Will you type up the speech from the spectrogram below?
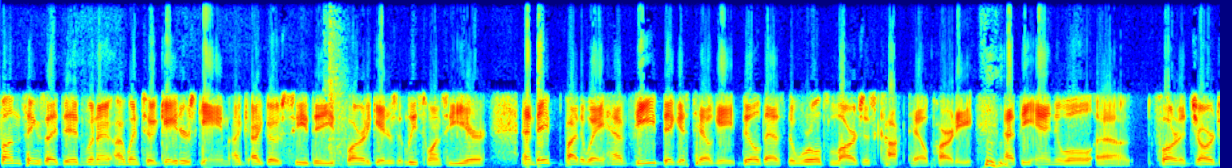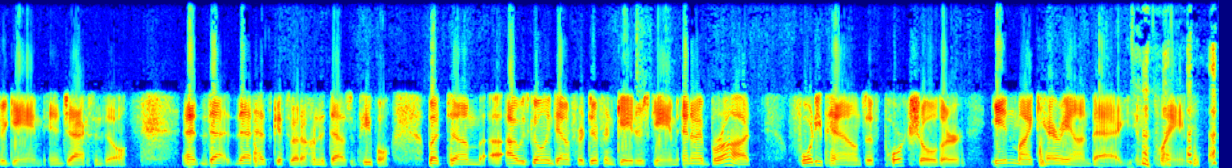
fun things I did when I, I went to a Gators game. I, I go see the Florida Gators at least once a year, and they, by the way, have the biggest tailgate billed as the world's largest cocktail party at the annual uh, Florida Georgia game in Jacksonville, and that that has gets about a hundred thousand people. But um, I was going down for a different Gators game, and I brought forty pounds of pork shoulder in my carry-on bag in the plane.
